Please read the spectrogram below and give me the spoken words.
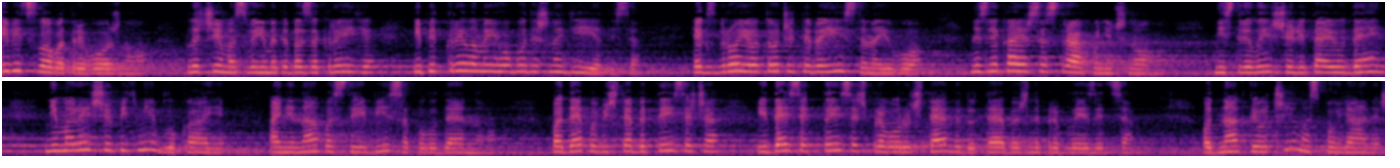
і від слова тривожного, плечима своїми тебе закриє, і під крилами Його будеш надіятися, як зброя оточить тебе істина Його, не злякаєшся страху нічного, ні стріли, що літає удень, ні мари, що в пітьмі блукає, ані напасти і біса полуденного. Паде побіч тебе тисяча, і десять тисяч праворуч тебе до тебе ж не приблизиться. Однак ти очима споглянеш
